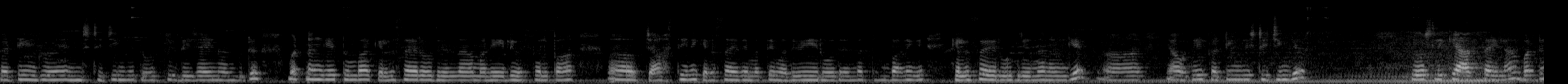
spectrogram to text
ಕಟ್ಟಿಂಗು ಸ್ಟಿಚಿಂಗ್ ತೋರಿಸಿ ಡಿಸೈನು ಅಂದ್ಬಿಟ್ಟು. ಬಟ್ ನನಗೆ ತುಂಬ ಕೆಲಸ ಇರೋದ್ರಿಂದ ಮನೆಯಲ್ಲಿ ಸ್ವಲ್ಪ ಜಾಸ್ತಿನೇ ಕೆಲಸ ಇದೆ. ಮತ್ತು ಮದುವೆ ಇರೋದ್ರಿಂದ ತುಂಬಾ ಕೆಲಸ ಇರೋದ್ರಿಂದ ನನಗೆ ಯಾವುದೇ ಕಟ್ಟಿಂಗ್ ಸ್ಟಿಚಿಂಗ್ ತೋರಿಸ್ಲಿಕ್ಕೆ ಆಗ್ತಾಯಿಲ್ಲ ಬಟ್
